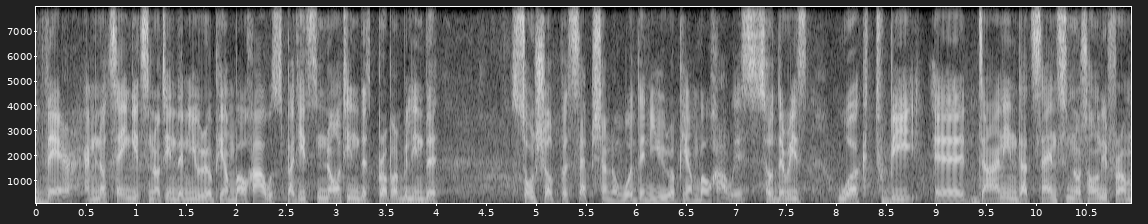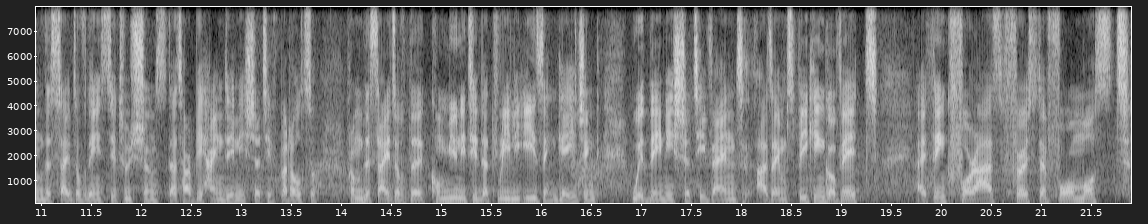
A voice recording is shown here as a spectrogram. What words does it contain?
there. I'm not saying it's not in the new European Bauhaus, but it's not in the, probably in the social perception of what the new European Bauhaus is. So there is work to be uh, done in that sense, not only from the side of the institutions that are behind the initiative, but also from the side of the community that really is engaging with the initiative. And as I'm speaking of it, I think for us, first and foremost,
